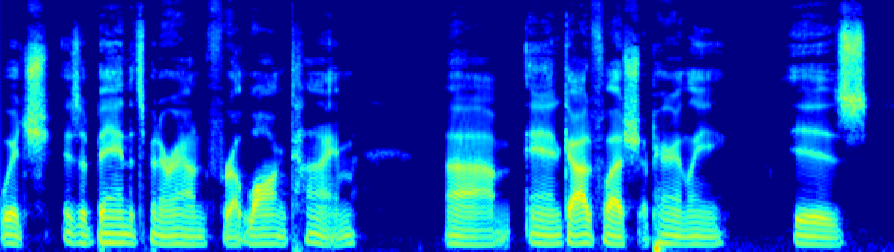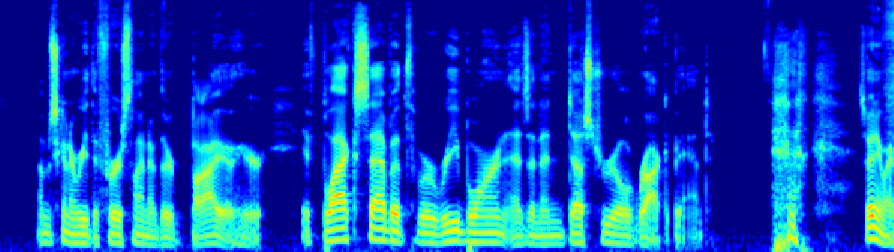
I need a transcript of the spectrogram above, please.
which is a band that's been around for a long time. Um, and Godflesh apparently is. I'm just going to read the first line of their bio here. If Black Sabbath were reborn as an industrial rock band. so, anyway,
